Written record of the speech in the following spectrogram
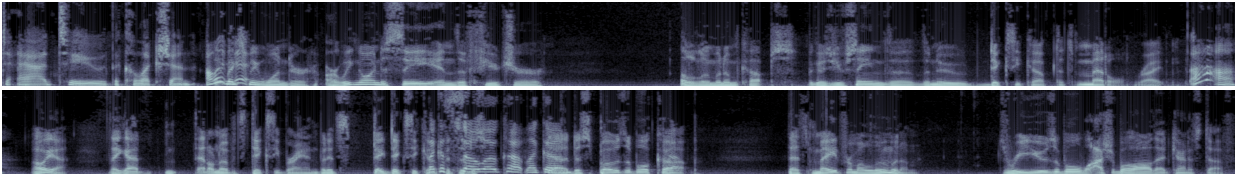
to add to the collection. That admit, makes me wonder: Are we going to see in the future aluminum cups? Because you've seen the the new Dixie cup that's metal, right? uh-uh. Oh yeah, they got. I don't know if it's Dixie brand, but it's a Dixie cup. Like a It's dis- solo cup, like yeah, a, a disposable cup that's made from aluminum. It's reusable, washable, all that kind of stuff.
